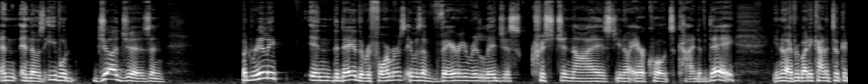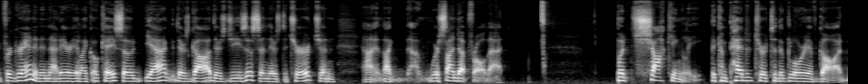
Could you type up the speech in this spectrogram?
and, and those evil judges and, but really, in the day of the reformers, it was a very religious, Christianized, you know, air quotes kind of day. You know, everybody kind of took it for granted in that area. Like, okay, so yeah, there's God, there's Jesus, and there's the church, and uh, like uh, we're signed up for all that. But shockingly, the competitor to the glory of God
